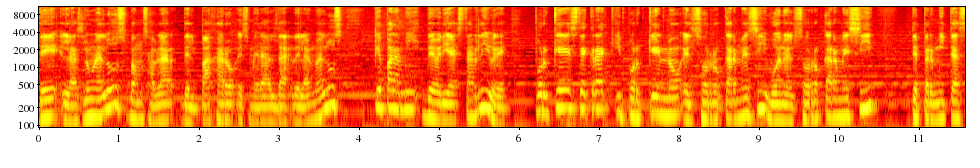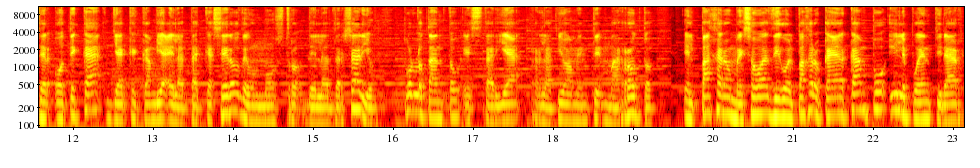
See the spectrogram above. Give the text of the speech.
de las Luna Luz, vamos a hablar del pájaro esmeralda de la Luna Luz, que para mí debería estar libre. ¿Por qué este crack y por qué no el zorro carmesí? Bueno, el zorro carmesí te permite hacer OTK ya que cambia el ataque a cero de un monstruo del adversario. Por lo tanto, estaría relativamente más roto. El pájaro mesobas, digo, el pájaro cae al campo y le pueden tirar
